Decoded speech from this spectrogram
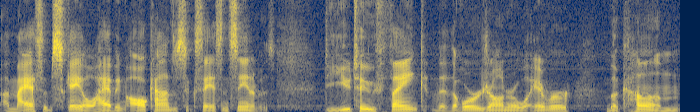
a massive scale, having all kinds of success in cinemas. Do you two think that the horror genre will ever become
